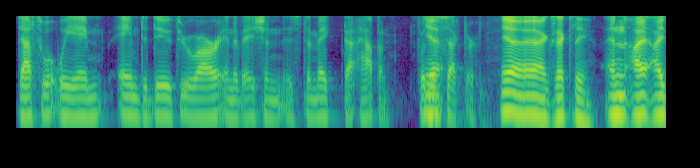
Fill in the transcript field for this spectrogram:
that's what we aim aim to do through our innovation is to make that happen for Yeah. this sector. Yeah, yeah, exactly. And I, I,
